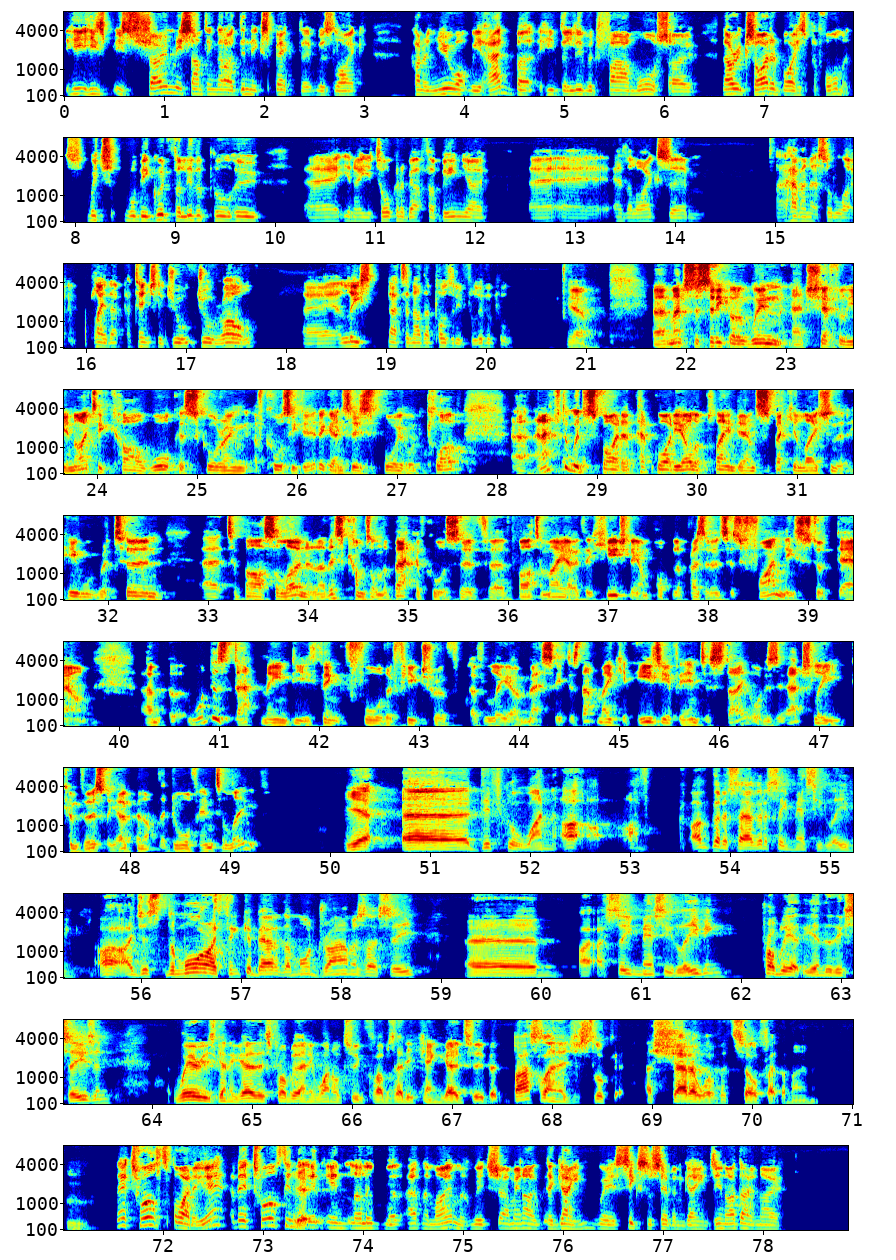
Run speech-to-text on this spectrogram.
he, he's he's shown me something that I didn't expect. It was like kind of knew what we had, but he delivered far more. So they were excited by his performance, which will be good for Liverpool, who, uh, you know, you're talking about Fabinho uh, uh, and the likes um, having a sort of like play that potentially dual, dual role. Uh, at least that's another positive for Liverpool. Yeah. Uh, Manchester City got a win at Sheffield United. Kyle Walker scoring, of course, he did against his boyhood club. Uh, and afterwards, Spider, Pep Guardiola playing down speculation that he will return uh, to Barcelona. Now, this comes on the back, of course, of uh, Bartomeu, the hugely unpopular president, has finally stood down. Um, what does that mean, do you think, for the future of, of Leo Messi? Does that make it easier for him to stay, or does it actually, conversely, open up the door for him to leave? Yeah, uh, difficult one. I, I've I've got to say I've got to see Messi leaving. I, I just the more I think about it, the more dramas I see. Um, I, I see Messi leaving probably at the end of this season. Where he's going to go, there's probably only one or two clubs that he can go to. But Barcelona just look a shadow of itself at the moment. They're 12th, Spider, yeah? They're 12th in, Yeah. in, in La Liga at the moment, which, I mean, I, again, we're six or seven games in. I don't know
